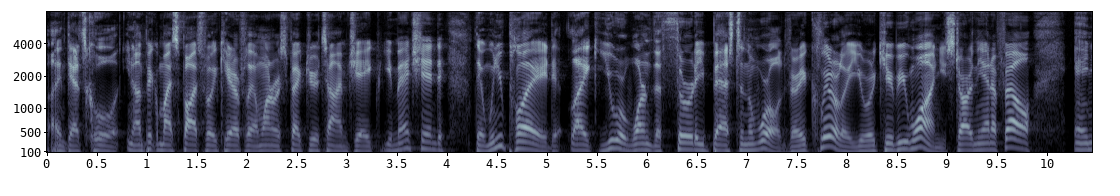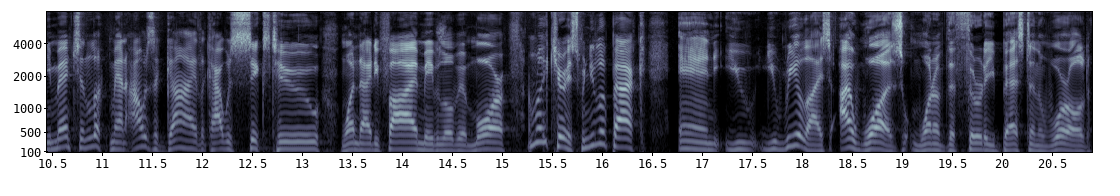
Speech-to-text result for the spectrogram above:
I think that's cool. You know, I'm picking my spots really carefully. I want to respect your time, Jake. You mentioned that when you played, like you were one of the 30 best in the world. Very clearly, you were QB1. You started in the NFL, and you mentioned, look, man, I was a guy, like I was 6'2, 195, maybe a little bit more. I'm really curious. When you look back and you you realize I was one of the 30 best in the world,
